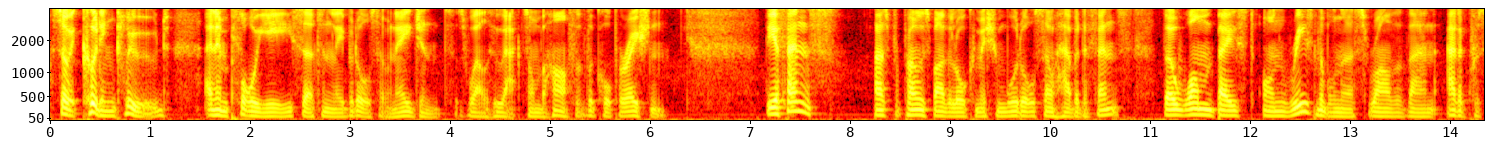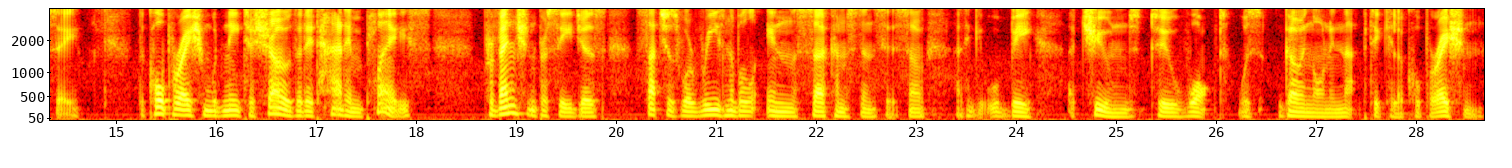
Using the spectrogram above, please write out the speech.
So it could include an employee, certainly, but also an agent as well who acts on behalf of the corporation. The offence, as proposed by the Law Commission, would also have a defence, though one based on reasonableness rather than adequacy. The corporation would need to show that it had in place prevention procedures such as were reasonable in the circumstances. So I think it would be attuned to what was going on in that particular corporation.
